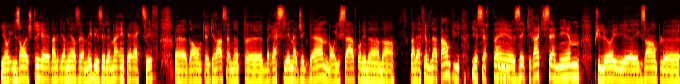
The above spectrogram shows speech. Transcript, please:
ils ont, ils ont ajouté euh, dans les dernières années des éléments interactifs. Euh, donc grâce à notre euh, bracelet Magic Band, bon ils savent qu'on est dans, dans dans la file d'attente. Puis il y a certains euh, écrans qui s'animent. Puis là, il, exemple, euh,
